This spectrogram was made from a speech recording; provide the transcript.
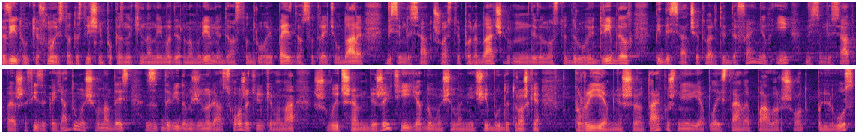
відгуків. Ну і статистичні показники на неймовірному рівні: 92-й пейс, 93-й удари, 86-й передачі, 92-й дріблінг, 54-й дефендінг і 81-ша фізика. Я думаю, що вона десь з Давідом Жінуля схожа, тільки вона швидше біжить, і я думаю, що на м'ячі буде трошки приємнішою. Також в є плейстайли PowerShot Plus,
